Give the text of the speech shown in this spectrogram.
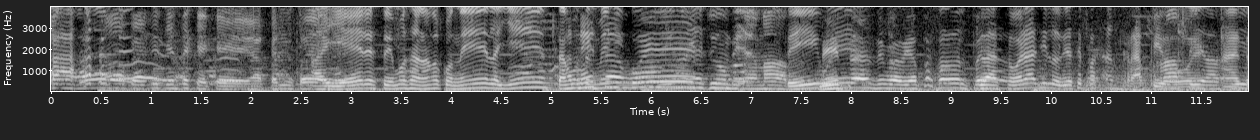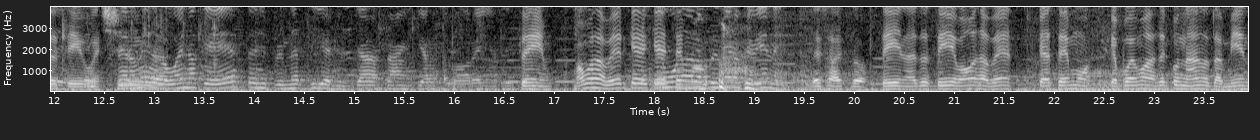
No, pero sí sientes que, que apenas fue. Ayer estuvimos hablando con él, ayer. Estamos en Neta, México. Ya estuve en videollamada. Sí, güey. Neta, se me había pasado el pedo. Las horas y los días se pasan rápido, güey. Rápido, Ah, sí. güey. Pero mira, lo bueno que este es el primer día que ya está en tierra salvadoreña. ¿sí? Vamos a ver qué, qué es uno de los hacemos. primeros que vienen. Exacto. Sí, la neta sí, vamos a ver qué hacemos, qué podemos hacer con Nano también.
